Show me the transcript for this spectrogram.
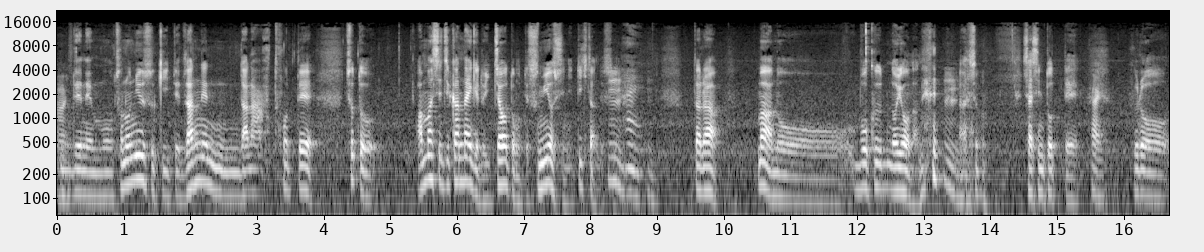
はい。でねもうそのニュース聞いて残念だなと思ってちょっとあんまし時間ないけど行っちゃおうと思って住吉に行ってきたんですよ、うんはい。たらまああの僕のようなね、うん。あの写真撮ってはい。風呂好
